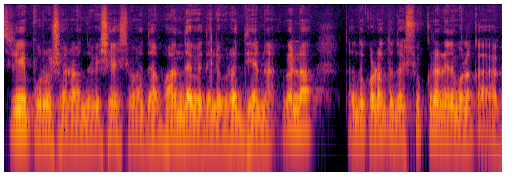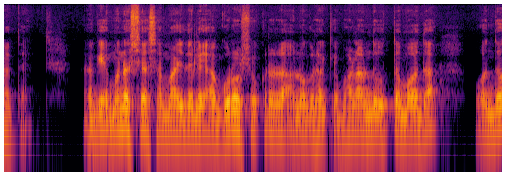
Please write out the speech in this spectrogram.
ಸ್ತ್ರೀ ಪುರುಷರ ಒಂದು ವಿಶೇಷವಾದ ಬಾಂಧವ್ಯದಲ್ಲಿ ವೃದ್ಧಿಯನ್ನು ಇವೆಲ್ಲ ತಂದುಕೊಡುವಂಥದ್ದು ಶುಕ್ರನ ಮೂಲಕ ಆಗುತ್ತೆ. ಹಾಗೆ ಮನುಷ್ಯ ಸಮಾಜದಲ್ಲಿ ಆ ಗುರು ಶುಕ್ರರ ಅನುಗ್ರಹಕ್ಕೆ ಬಹಳ ಒಂದು ಉತ್ತಮವಾದ ಒಂದು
